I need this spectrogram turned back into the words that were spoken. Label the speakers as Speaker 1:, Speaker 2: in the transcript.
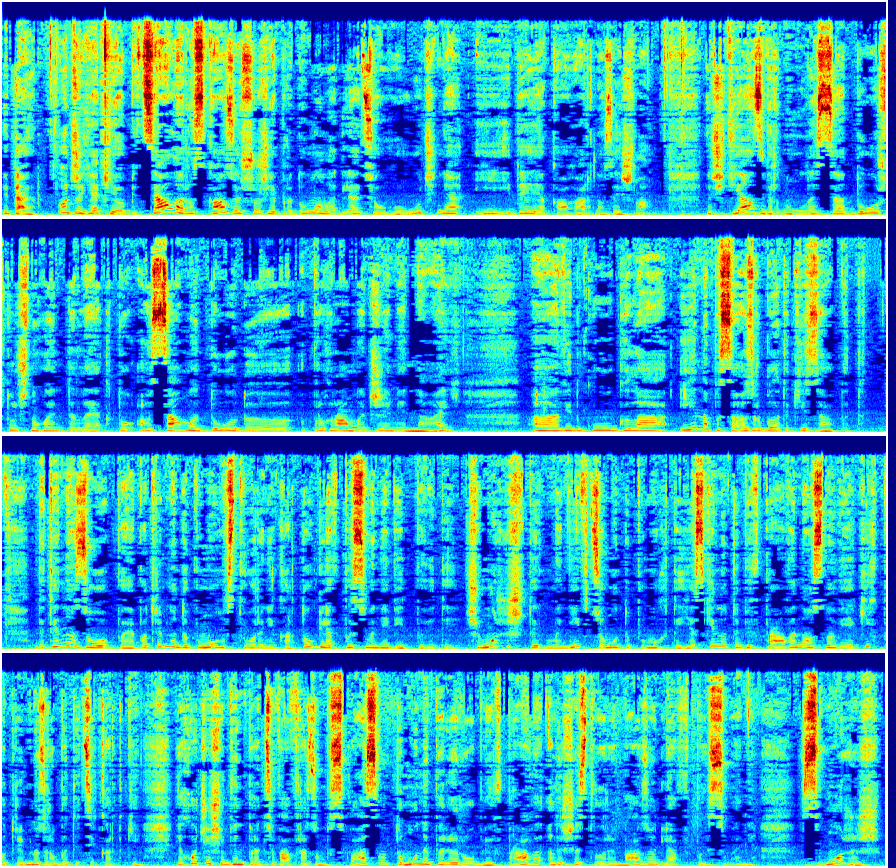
Speaker 1: Вітаю! Отже, як і обіцяла, розказую, що ж я придумала для цього учня, і ідея, яка гарно зайшла. Значить, я звернулася до штучного інтелекту, а саме до, до програми Gemini від Google, і написала, зробила такий запит. Дитина з ООП потрібна допомога в створенні карток для вписування відповідей. Чи можеш ти мені в цьому допомогти? Я скину тобі вправи, на основі яких потрібно зробити ці картки. Я хочу, щоб він працював разом з класом, тому не перероблюй вправи, а лише створи базу для вписування. Зможеш?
